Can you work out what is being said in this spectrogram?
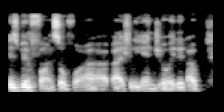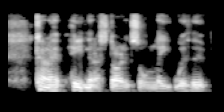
it's been fun so far. I, I've actually enjoyed it. I'm kind of hating that I started so late with it,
